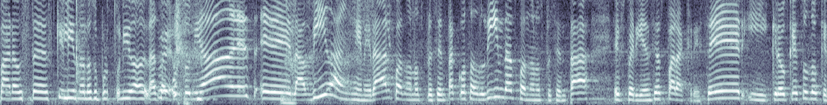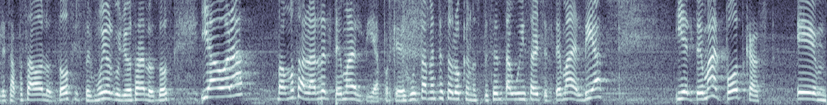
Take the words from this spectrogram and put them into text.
para ustedes. Qué lindo las oportunidades. Las oportunidades, eh, la vida en general, cuando nos presenta cosas lindas, cuando nos presenta experiencias para crecer y creo que eso es lo que les ha pasado a los dos y estoy muy orgullosa de los dos. Y ahora vamos a hablar del tema del día, porque justamente eso es lo que nos presenta Wizard, el tema del día y el tema del podcast. Eh,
